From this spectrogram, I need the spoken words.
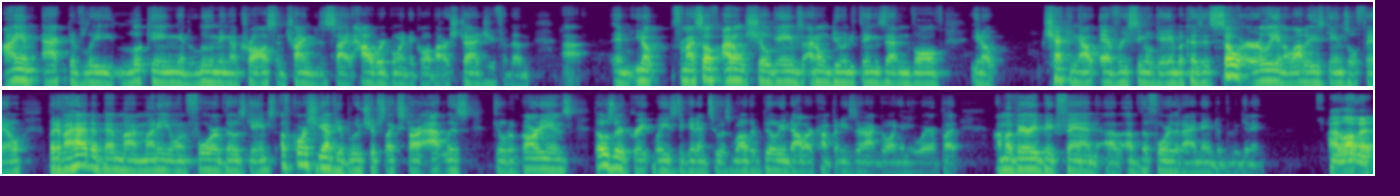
I am actively looking and looming across and trying to decide how we're going to go about our strategy for them. Uh, and you know, for myself, I don't show games. I don't do any things that involve you know checking out every single game because it's so early and a lot of these games will fail. But if I had to bet my money on four of those games, of course you have your blue chips like Star Atlas, Guild of Guardians. Those are great ways to get into as well. They're billion dollar companies. They're not going anywhere. But I'm a very big fan of, of the four that I named at the beginning. I love it.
